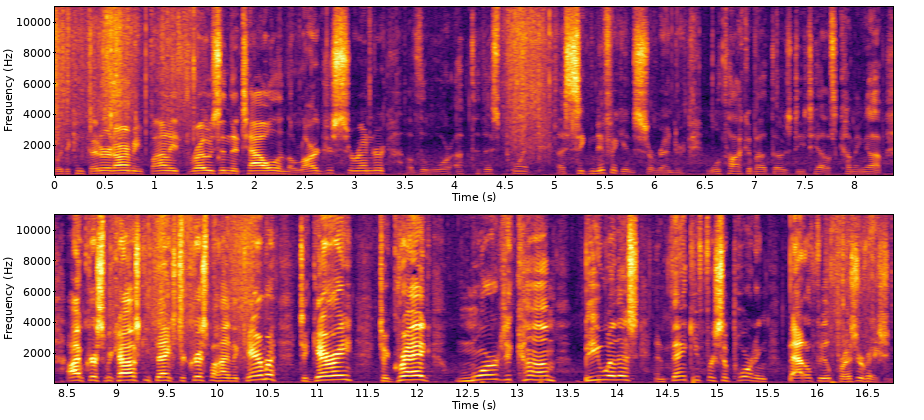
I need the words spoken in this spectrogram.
where the Confederate Army finally throws in the towel in the largest surrender of the war up to this point, a significant surrender. We'll talk about those details coming up. I'm Chris Mackowski. Thanks to Chris behind the camera, to Garry, to Greg. More to come. Be with us, and thank you for supporting Battlefield Preservation.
